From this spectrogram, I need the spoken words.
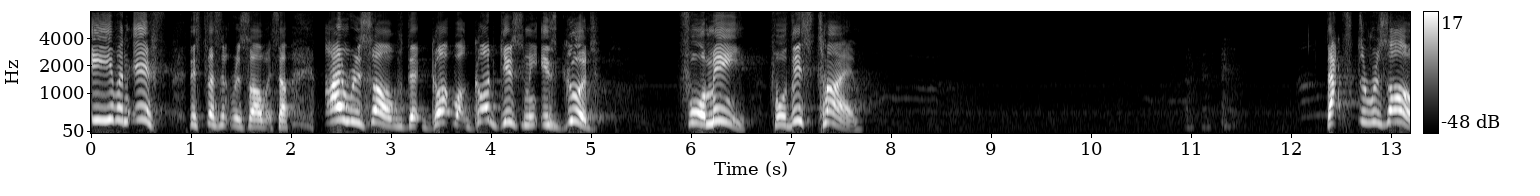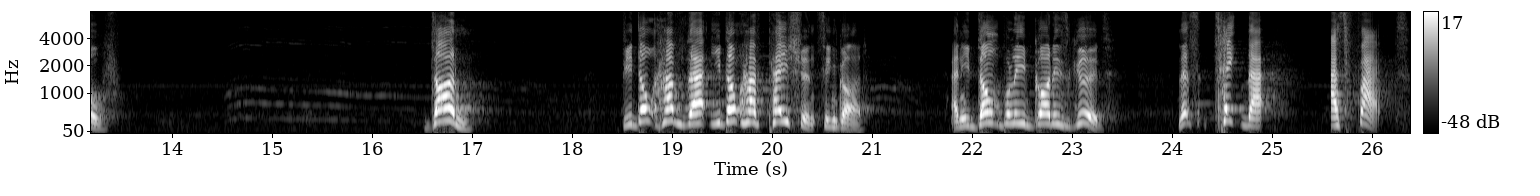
even if this doesn't resolve itself, I'm resolved that God, what God gives me is good for me, for this time. That's the resolve. Done. If you don't have that, you don't have patience in God. And you don't believe God is good. Let's take that as fact.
